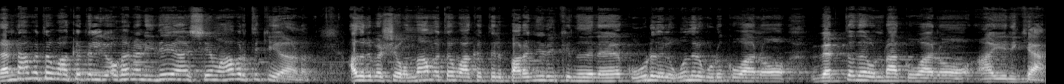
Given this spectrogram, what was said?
രണ്ടാമത്തെ വാക്യത്തിൽ യോഹനാൻ ഇതേ ആശയം ആവർത്തിക്കുകയാണ്. അതൊരു പക്ഷേ ഒന്നാമത്തെ വാക്യത്തിൽ പറഞ്ഞിരിക്കുന്നതിന് കൂടുതൽ ഊന്നൽ കൊടുക്കുവാനോ വ്യക്തത ഉണ്ടാക്കുവാനോ ആയിരിക്കാം.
